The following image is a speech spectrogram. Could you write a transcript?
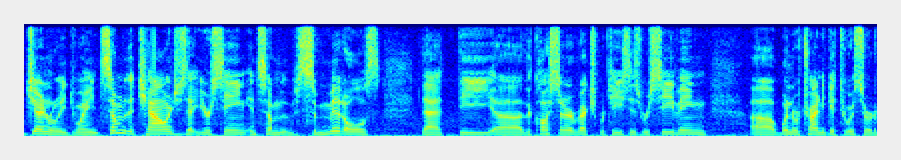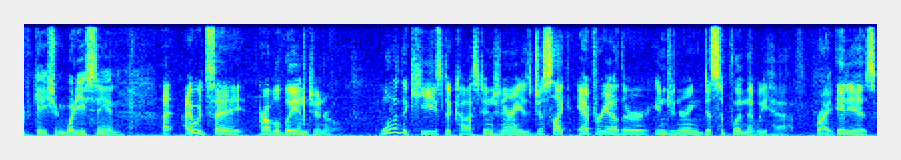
generally, Dwayne, some of the challenges that you're seeing in some of the submittals that the uh, the cost center of expertise is receiving uh, when we're trying to get to a certification? What are you seeing? I, I would say probably in general. One of the keys to cost engineering is just like every other engineering discipline that we have. Right. It is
